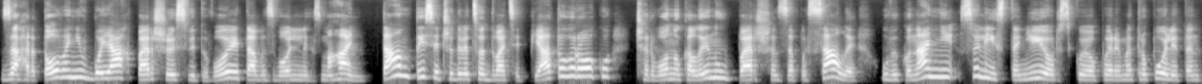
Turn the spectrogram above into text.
загартовані в боях Першої світової та визвольних змагань. Там 1925 року червону калину вперше записали у виконанні соліста Нью-Йоркської опери Метрополітен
